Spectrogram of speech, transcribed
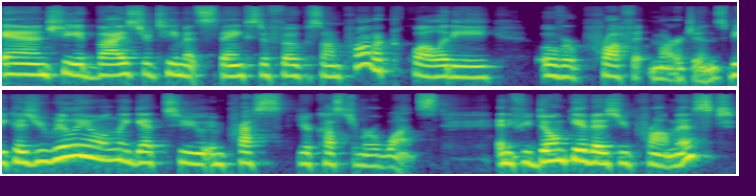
And she advised her team at Spanx to focus on product quality over profit margins because you really only get to impress your customer once. And if you don't give as you promised,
